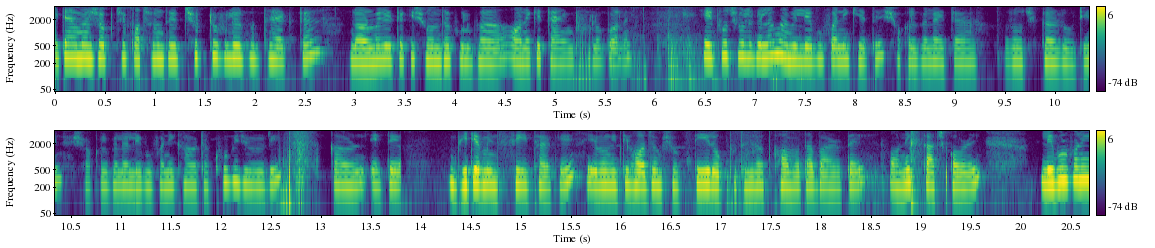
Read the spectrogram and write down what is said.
এটা আমার সবচেয়ে পছন্দের ছোট্ট ফুলের মধ্যে একটা। নর্মালি এটাকে সন্ধ্যা ফুল বা অনেকে টাইম ফুলও বলে। এরপর চলে গেলাম আমি লেবু পানি খেতে। সকালবেলা এটা রোজকার রুটিন সকালবেলা লেবু পানি খাওয়াটা খুবই জরুরি, কারণ এতে ভিটামিন সি থাকে এবং এটি হজম শক্তি, রোগ প্রতিরোধ ক্ষমতা বাড়াতে অনেক কাজ করে। লেবুর পানি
